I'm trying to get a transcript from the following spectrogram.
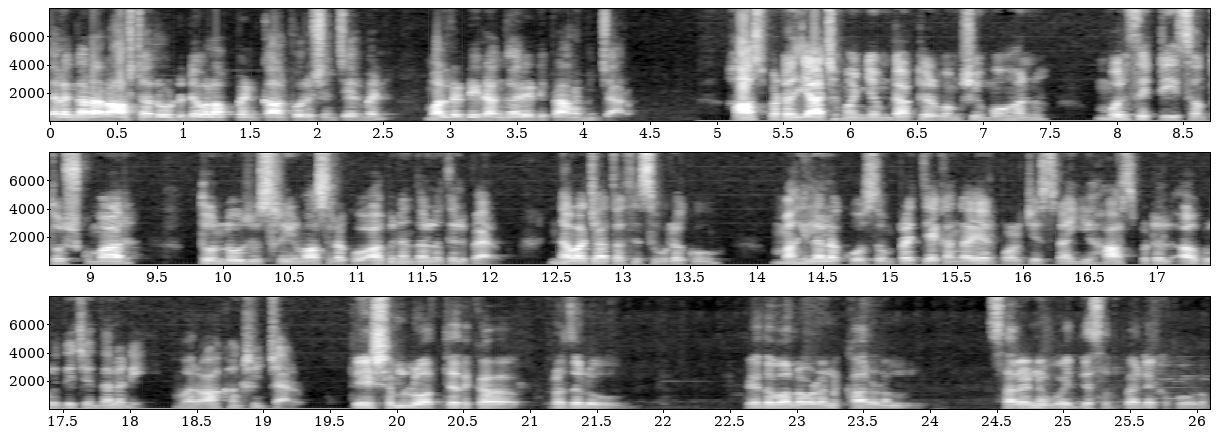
తెలంగాణ రాష్ట్ర road development corporation chairman Malreddy Rangareddy ప్రారంభించారు హాస్పిటల్ యాజమాన్యం డాక్టర్ వంశీమోహన్ మురిశెట్టి సంతోష్ కుమార్ తొండూజు శ్రీనివాసులకు అభినందనలు తెలిపారు. నవజాత శిశువులకు మహిళల కోసం ప్రత్యేకంగా ఏర్పాటు చేసిన ఈ హాస్పిటల్ అభివృద్ధి చెందాలని వారు ఆకాంక్షించారు. దేశంలో అత్యధిక ప్రజలు పేదవాళ్ళు అవ్వడానికి కారణం సరైన వైద్య సదుపాయాలు లేకపోవడం.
